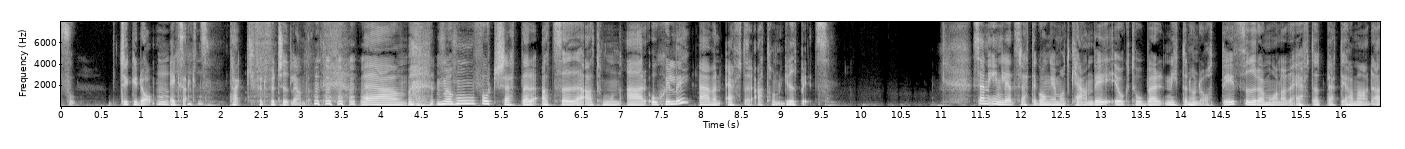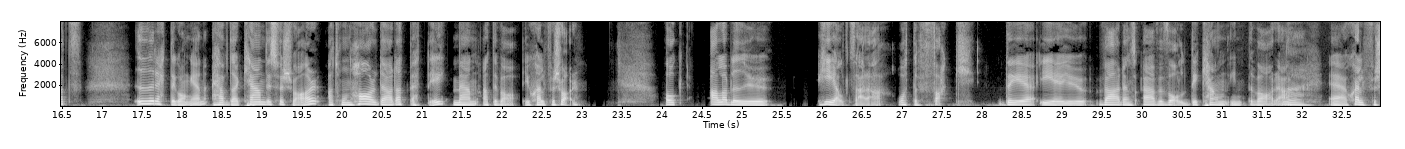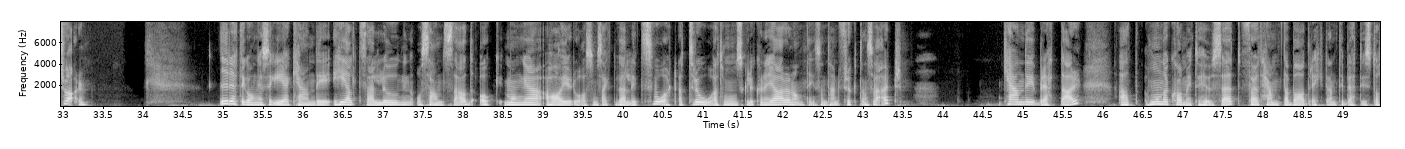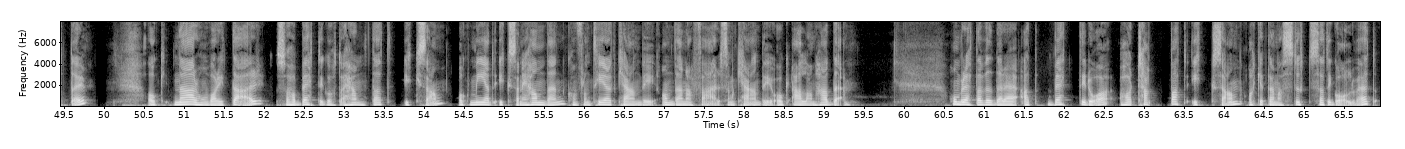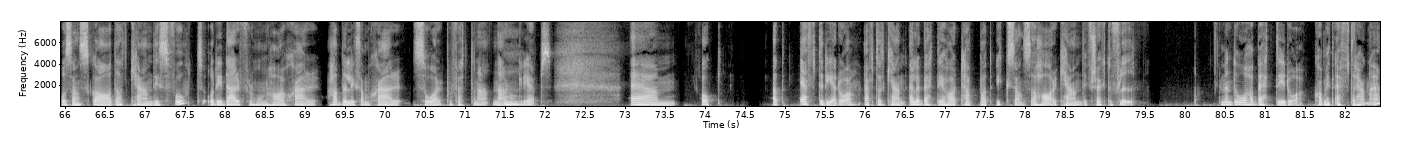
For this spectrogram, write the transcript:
tycker de, exakt. Tack för förtydligandet. Ehm, men hon fortsätter att säga att hon är oskyldig även efter att hon gripits. Sen inleds rättegången mot Candy i oktober 1980, fyra månader efter att Betty har mördats. I rättegången hävdar Candys försvar att hon har dödat Betty, men att det var i självförsvar. Och alla blir ju helt så här, what the fuck. Det är ju världens övervåld. Det kan inte vara eh, självförsvar. I rättegången så är Candy helt så här lugn och sansad och många har ju då som sagt väldigt svårt att tro att hon skulle kunna göra någonting sånt här fruktansvärt. Candy berättar att hon har kommit till huset för att hämta baddräkten till Bettys dotter. Och när hon varit där så har Betty gått och hämtat yxan och med yxan i handen konfronterat Candy om den affär som Candy och Allan hade. Hon berättar vidare att Betty då har tappat yxan och att den har studsat i golvet och sen skadat Candys fot och det är därför hon har skär, hade liksom skärsår på fötterna när hon Mm. greps. Ehm, och att efter det då, efter att Can, eller Betty har tappat yxan så har Candy försökt att fly. Men då har Betty då kommit efter henne.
